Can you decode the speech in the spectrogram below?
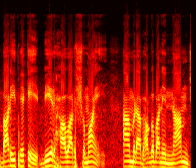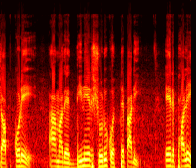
বাড়ি থেকে বের হওয়ার সময় আমরা ভগবানের নাম জপ করে আমাদের দিনের শুরু করতে পারি। এর ফলে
